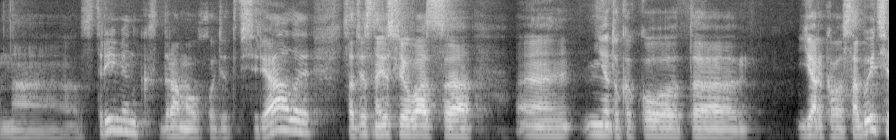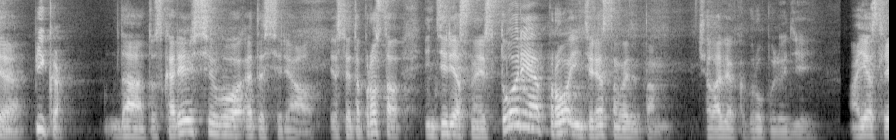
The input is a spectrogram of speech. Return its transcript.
на стриминг, драма уходит в сериалы. Соответственно, если у вас э, нету какого-то яркого события, Пика. Да, то, скорее всего, это сериал. Если это просто интересная история про интересного там, человека, группу людей. А если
